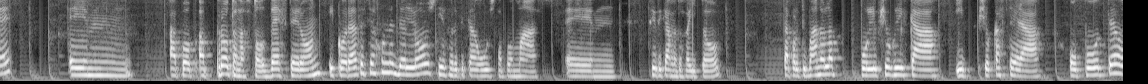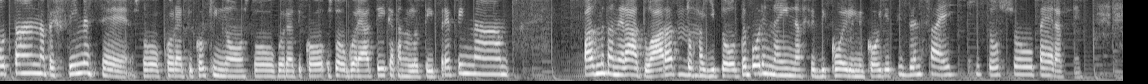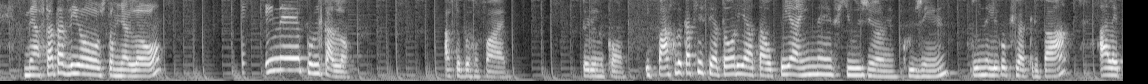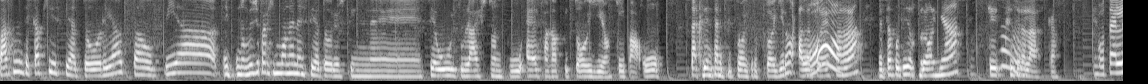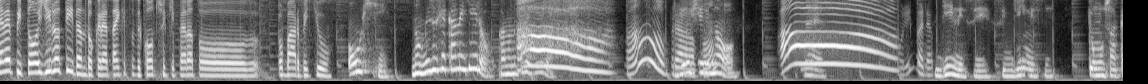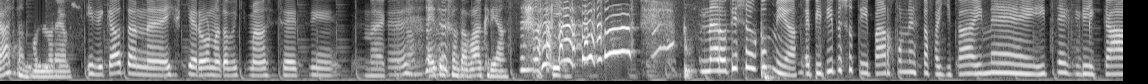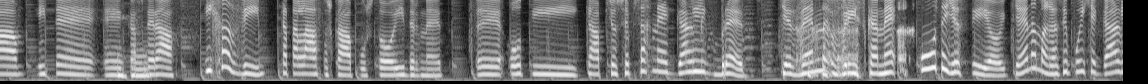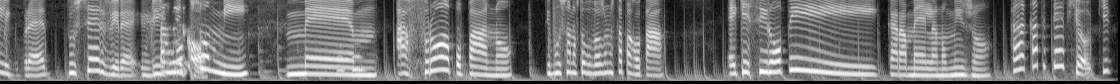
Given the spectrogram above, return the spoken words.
εμ, από, από πρώτον αυτό. Δεύτερον, οι Κορεάτες έχουν εντελώς διαφορετικά γούστα από εμάς σχετικά με το φαγητό. Τα προτιμάνε όλα πολύ πιο γλυκά ή πιο καυτερά. Οπότε όταν απευθύνεσαι στο κορεατικό κοινό, στο, κορεατικό, στο κορεάτη καταναλωτή, πρέπει να πας με τα νερά του. Άρα το φαγητό δεν μπορεί να είναι αυθεντικό ελληνικό γιατί δεν θα έχει τόσο πέραση. Με αυτά τα δύο στο μυαλό, είναι πολύ καλό αυτό που έχω φάει, το ελληνικό. Υπάρχουν κάποια εστιατόρια τα οποία είναι fusion cuisine και είναι λίγο πιο ακριβά, αλλά υπάρχουν και κάποια εστιατόρια τα οποία. Νομίζω υπάρχει μόνο ένα εστιατόριο στην ε, Σεούλ τουλάχιστον που έφαγα πιτόγυρο και είπα: Ω, εντάξει, δεν ήταν πιτόγυρο, πιτόγυρο, αλλά το Ω. έφαγα μετά από δύο χρόνια και ξετρελάθηκα. Όταν λέμε πιτόγυρο, τι ήταν το κρεατάκι το δικό τους εκεί πέρα, το, το barbecue; Όχι, νομίζω είχε κάνει γύρω. Κανονικά γύρω. Α, Γύρω μπράβο. χοιρινό. Α! Πολύ ωραία. Συγκίνηση, συγκίνηση. Και ο μουσακάς ήταν πολύ ωραίος. Ειδικά όταν ε, έχεις καιρό να τα δοκιμάσεις έτσι. Ναι, ξεκάθαρα. Έτρεξαν τα δάκρυα. Ισχύει. Να ρωτήσω εγώ μία. Επειδή είπες ότι υπάρχουν στα φαγητά είναι είτε γλυκά είτε ε, καυτερά. Είχα δει κατά λάθος κάπου στο ίντερνετ ε, ότι κάποιος έψαχνε garlic bread και δεν βρίσκανε ούτε για αστείο. Και ένα μαγαζί που είχε garlic bread του σέρβιρε γλυκό Πανικό. ψωμί με μ, αφρό από πάνω, τύπου σαν αυτό που βάζουμε στα παγωτά. Ε, και σιρόπι καραμέλα νομίζω. Κά- κάτι τέτοιο. Και...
